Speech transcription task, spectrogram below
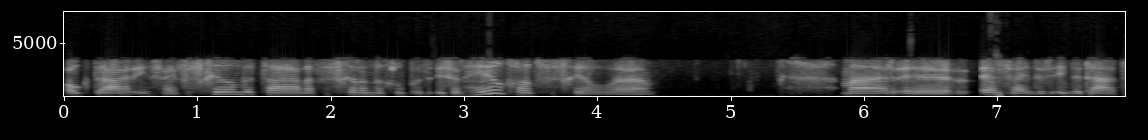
ook daarin zijn verschillende talen, verschillende groepen. Het is een heel groot verschil. eh. maar eh, er zijn dus inderdaad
